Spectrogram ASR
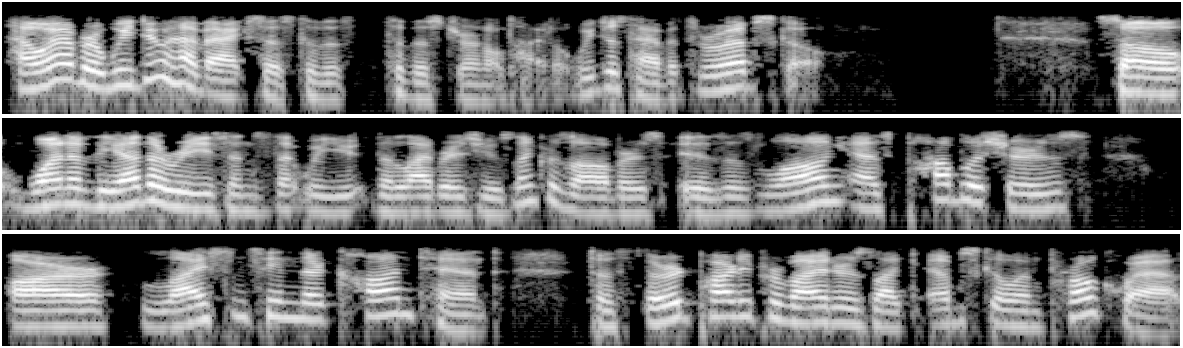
However, we do have access to this to this journal title. We just have it through EBSCO. So one of the other reasons that we the libraries use link resolvers is as long as publishers are licensing their content to third-party providers like EBSCO and ProQuest,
